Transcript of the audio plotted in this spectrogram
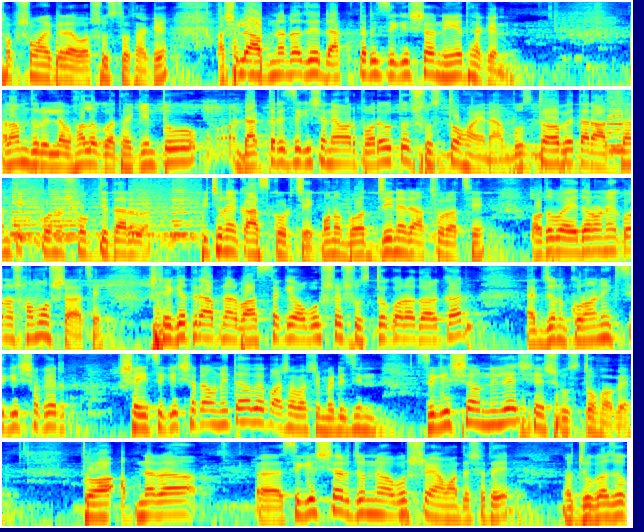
সবসময় প্রায় অসুস্থ থাকে। আসলে আপনারা যে ডাক্তারি চিকিৎসা নিয়ে থাকেন, আলহামদুলিল্লাহ ভালো কথা। কিন্তু ডাক্তারি চিকিৎসা নেওয়ার পরেও তো সুস্থ হয় না। বুঝতে হবে তার আধ্যাত্মিক কোনো শক্তি তার পিছনে কাজ করছে, কোনো বজ্জিনের আচর আছে, অথবা এ ধরনের কোনো সমস্যা আছে। সেক্ষেত্রে আপনার বাচ্চাকে অবশ্যই সুস্থ করা দরকার। একজন কোরআনিক চিকিৎসকের সেই চিকিৎসাটাও নিতে হবে, পাশাপাশি মেডিসিন চিকিৎসাও নিলে সে সুস্থ হবে। তো আপনারা চিকিৎসার জন্য অবশ্যই আমাদের সাথে যোগাযোগ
